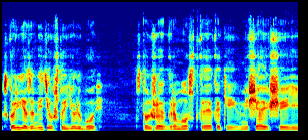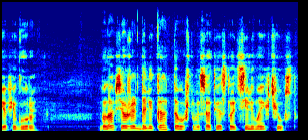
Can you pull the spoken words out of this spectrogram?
Вскоре я заметил, что ее любовь, столь же громоздкая, как и вмещающая ее фигура, была все же далека от того, чтобы соответствовать силе моих чувств.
